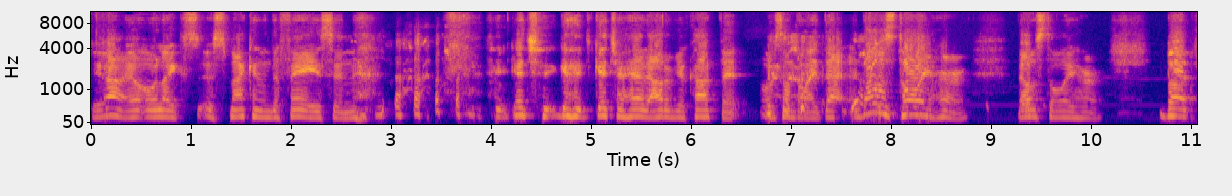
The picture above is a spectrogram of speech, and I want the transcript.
yeah, or like smack him in the face and get, you, get get your head out of your cockpit or something like that. yeah. That was totally her. That was totally her. But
